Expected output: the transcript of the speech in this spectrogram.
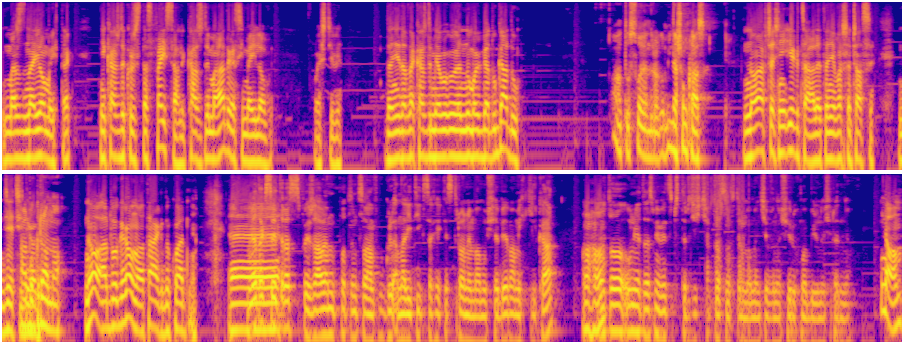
masz znajomych, tak? Nie każdy korzysta z Face'a, ale każdy ma adres e-mailowy właściwie. Do niedawna każdy miał e, numer gadu-gadu. A to swoją drogą i naszą klasę. No a wcześniej Irca, ale to nie wasze czasy. Dzieci Albo drogie. grono. No, albo grono, tak, dokładnie. No ja tak Eee, sobie teraz spojrzałem po tym, co mam w Google Analyticsach, jakie strony mam u siebie, mam ich kilka, uh-huh. no to u mnie to jest mniej więcej 40% w tym momencie wynosi ruch mobilny średnio. No,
